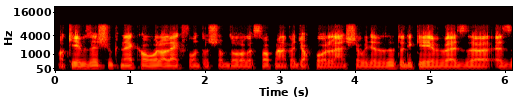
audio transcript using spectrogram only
a képzésüknek, ahol a legfontosabb dolog a szakmának a gyakorlása. Ugye az ötödik év, ez, ez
